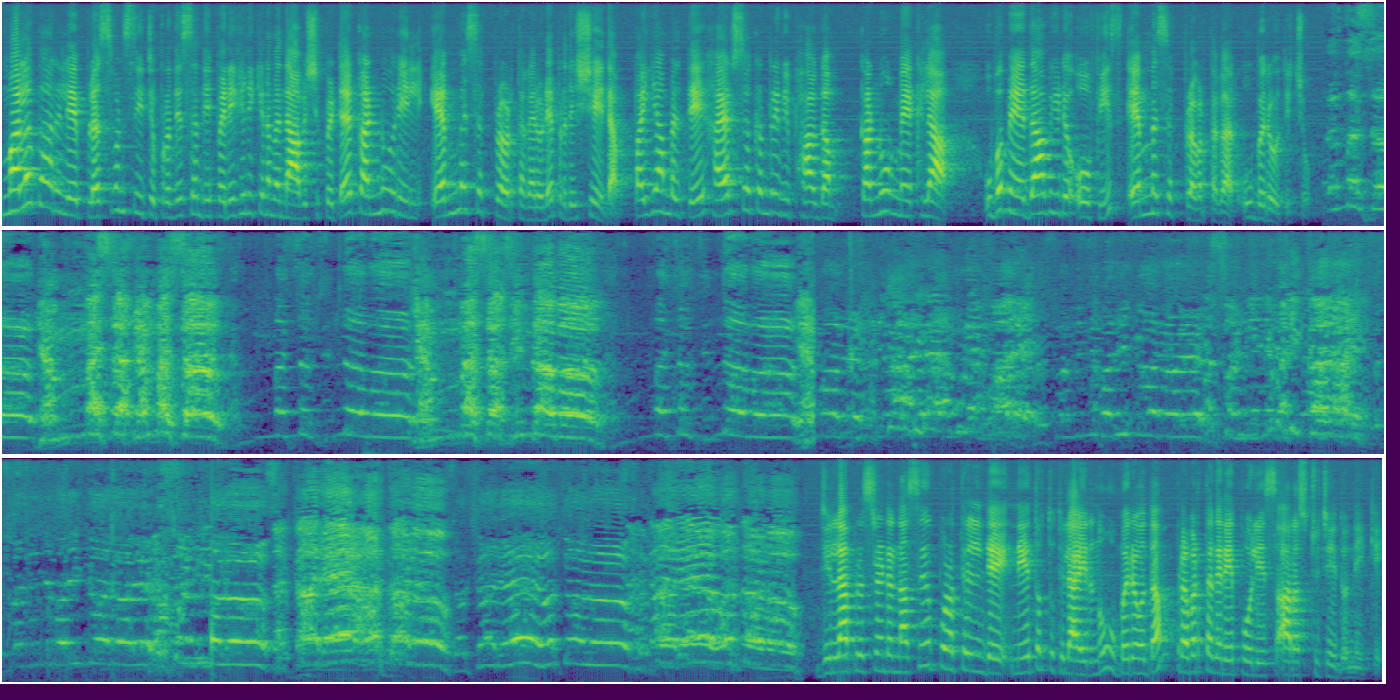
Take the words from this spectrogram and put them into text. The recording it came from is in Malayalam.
മലബാറിലെ പ്ലസ് വൺ സീറ്റ് പ്രതിസന്ധി പരിഹരിക്കണമെന്നാവശ്യപ്പെട്ട് കണ്ണൂരിൽ എം എസ് എഫ് പ്രവർത്തകരുടെ പ്രതിഷേധം പയ്യാമ്പലത്തെ ഹയർ സെക്കൻഡറി വിഭാഗം കണ്ണൂർ മേഖല ഉപമേധാവിയുടെ ഓഫീസ് എം എസ് എഫ് പ്രവർത്തകർ ഉപരോധിച്ചു MSF ജില്ലാ പ്രസിഡന്റ് നസീർ പുറത്തലിന്റെ നേതൃത്വത്തിലായിരുന്നു ഉപരോധം. പ്രവർത്തകരെ പോലീസ് അറസ്റ്റ് ചെയ്തു നീക്കി.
